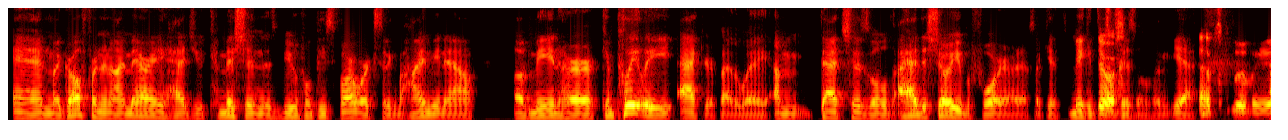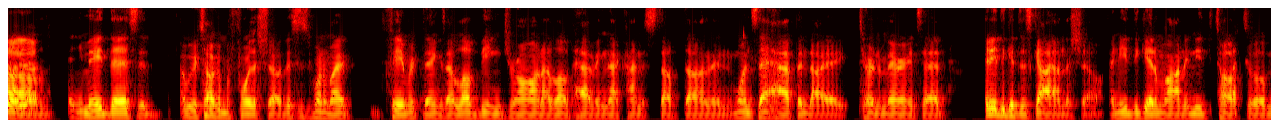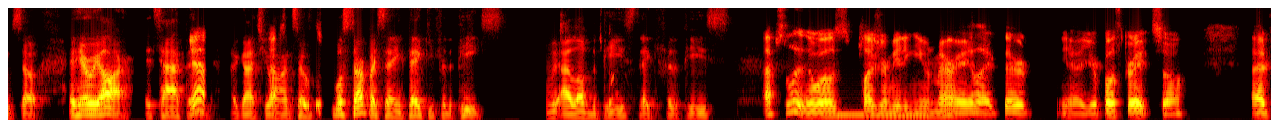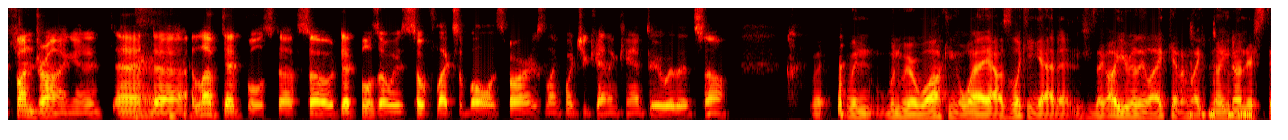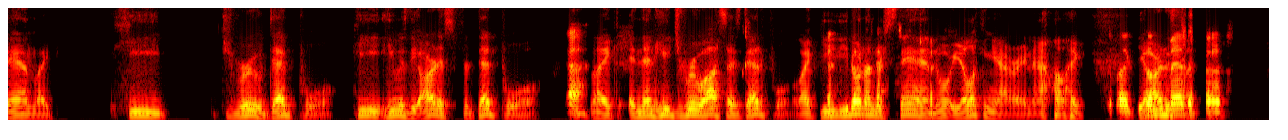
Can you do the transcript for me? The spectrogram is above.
And my girlfriend and I, Mary, had you commission this beautiful piece of artwork sitting behind me now of me and her, completely accurate, by the way. I'm that chiseled. I had to show you before. I was like, make it this sure. chiseled. And yeah, absolutely. Yeah, um, yeah. And you made this. And we were talking before the show. This is one of my favorite things. I love being drawn. I love having that kind of stuff done. And once that happened, I turned to Mary and said, I need to get this guy on the show. I need to get him on. I need to talk to him. So, and here we are. It's happened. Yeah, I got you absolutely. on. So we'll start by saying thank you for the piece. I love the piece. Thank you for the piece. Absolutely. Well, it was a pleasure meeting you and Mary. Like they're, yeah, you're both great. So I had fun drawing it, and uh, I love Deadpool stuff. So Deadpool's always so flexible as far as like what you can and can't do with it. So when when we were walking away, I was looking at it, and she's like, "Oh, you really like it?" I'm like, "No, you don't understand. Like he drew Deadpool. He he was the artist for Deadpool. Yeah. Like, and then he drew us as Deadpool. Like, you, you don't understand what you're looking at right now. like, like the, the artist, meta,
